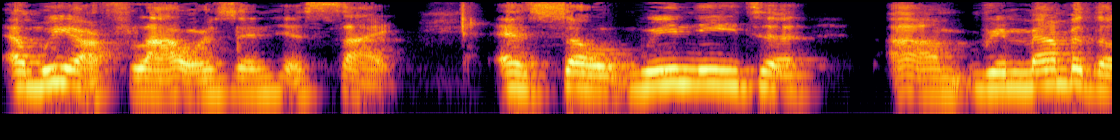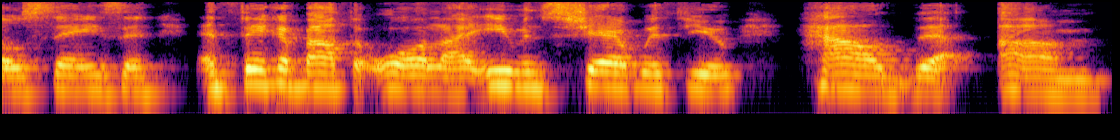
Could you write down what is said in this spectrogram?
And we are flowers in His sight. And so we need to um, remember those things and, and think about the oil. I even share with you how the um,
